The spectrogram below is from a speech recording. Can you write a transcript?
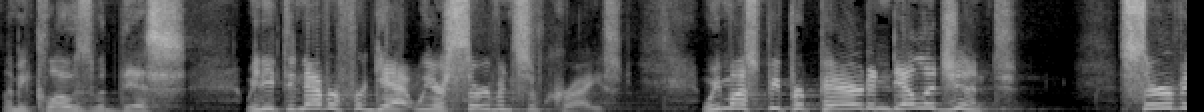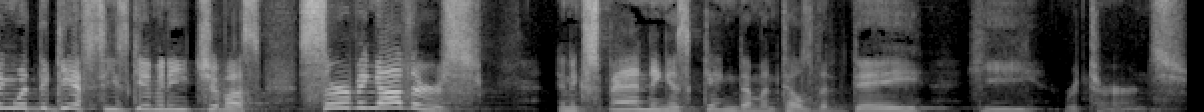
Let me close with this. We need to never forget we are servants of Christ. We must be prepared and diligent, serving with the gifts He's given each of us, serving others, and expanding His kingdom until the day He returns.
